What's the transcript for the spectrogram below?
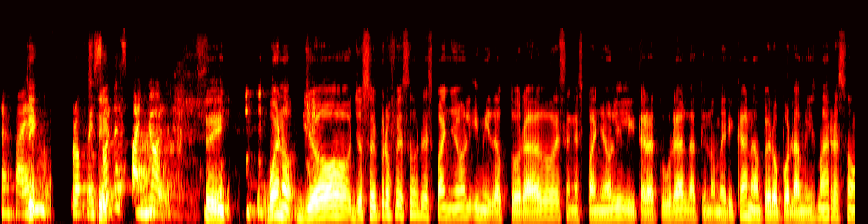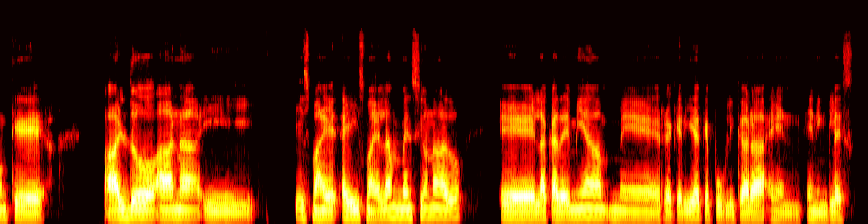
Rafael, Profesor de español. Sí. Bueno, yo, yo soy profesor de español y mi doctorado es en español y literatura latinoamericana, pero por la misma razón que Aldo, Ana y Ismael, e Ismael han mencionado, eh, la academia me requería que publicara en, en inglés.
